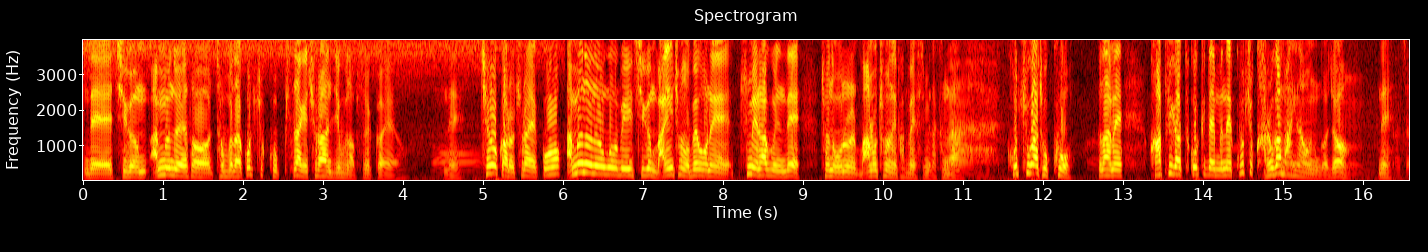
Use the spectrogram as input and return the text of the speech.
근데 지금 안면도에서 저보다 고추 고- 비싸게 출하한 집은 없을 거예요. 네. 최고가로 출하했고 안면도 농업이 지금 12,500원에 수매를 하고 있는데 저는 오늘 15,000원에 판매했습니다. 근당. 고추가 좋고 그 다음에 과피가 두껍기 때문에 고추 가루가 많이 나오는 거죠. 네. 맞아.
